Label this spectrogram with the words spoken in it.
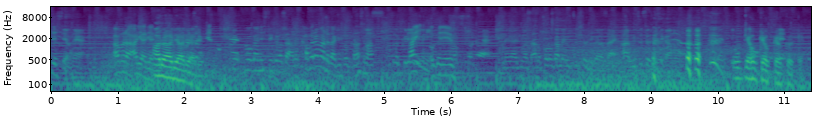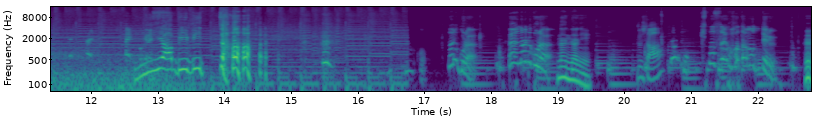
りでしたよね。油ありありあるありありあり動画にしてください。あのカブラ丸だけちょっと出します。そのクリはいエイティブに、オッケーですお願いします。あのこの画面映しておいてください。あ映しておいてってかあのオッケーオッケーオッケーオッケーオッケはい OK です。ーいやビビった。なんか何これ？え何これ？なんか何何？どうした？鬼殺隊が旗持ってる。え？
